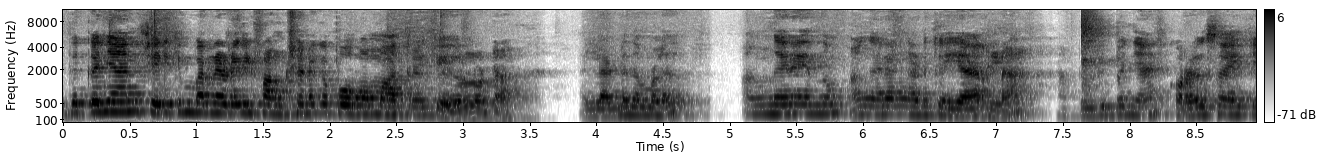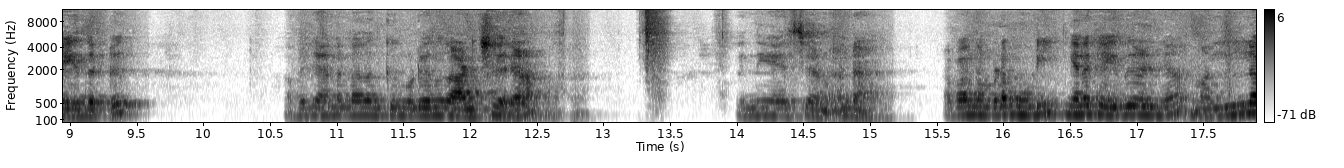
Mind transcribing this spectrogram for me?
ഇതൊക്കെ ഞാൻ ശരിക്കും പറഞ്ഞ എവിടെയെങ്കിലും ഫംഗ്ഷനൊക്കെ പോകുമ്പോൾ മാത്രമേ ചെയ്യുള്ളൂ കേട്ടോ അല്ലാണ്ട് നമ്മൾ അങ്ങനെയൊന്നും അങ്ങനെ അങ്ങോട്ട് ചെയ്യാറില്ല. അപ്പോൾ ഇതിപ്പോൾ ഞാൻ കുറേ ദിവസമായി ചെയ്തിട്ട് അപ്പോൾ ഞാനെന്നാൽ നിങ്ങൾക്കും കൂടി ഒന്ന് കാണിച്ചു തരാം. എന്ന് വിചാരിച്ചാണ് കണ്ടാ? അപ്പോൾ നമ്മുടെ മുടി ഇങ്ങനെ ചെയ്ത് കഴിഞ്ഞാൽ നല്ല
